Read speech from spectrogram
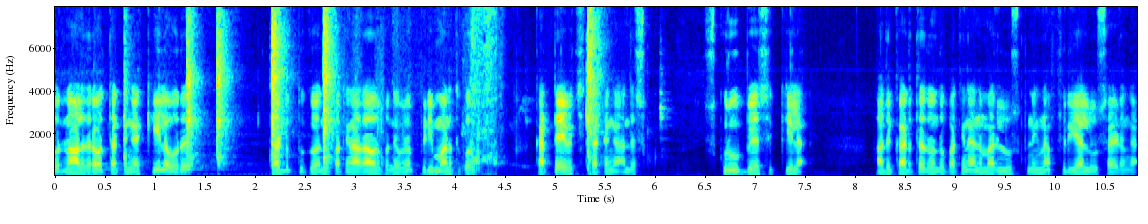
ஒரு நாலு தடவை தட்டுங்க. கீழே ஒரு தடுப்புக்கு வந்து பார்த்திங்கன்னா அதாவது பார்த்திங்கன்னா பிடிமானத்துக்கு ஒரு கட்டையை வச்சு தட்டுங்க. அந்த ஸ்க்ரூ பேஸுக்கு கீழே. அதுக்கு அடுத்தது வந்து பார்த்திங்கன்னா இந்த மாதிரி லூஸ் பண்ணிங்கன்னா ஃப்ரீயாக லூஸ் ஆகிடுங்க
